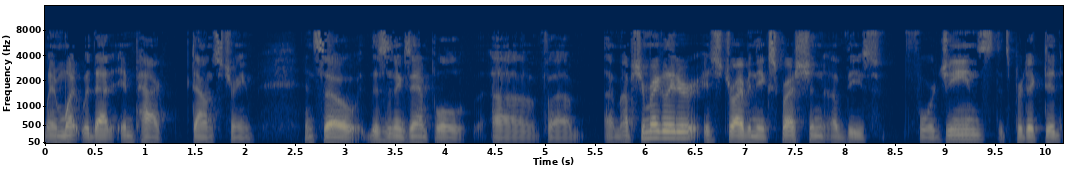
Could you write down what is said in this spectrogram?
and what would that impact downstream? And so this is an example of uh, an upstream regulator. It's driving the expression of these four genes that's predicted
